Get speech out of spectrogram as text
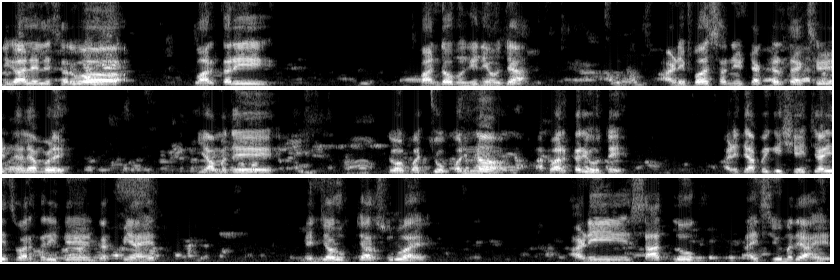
निघालेले सर्व वारकरी बांधव भगिनी होत्या. आणि बस आणि ट्रॅक्टरचा ऍक्सिडेंट झाल्यामुळे यामध्ये जवळपास चोपन्न वारकरी होते. आणि त्यापैकी शेहेचाळीस वारकरी ते जखमी आहेत. त्यांच्यावर उपचार सुरू आहे. आणि सात लोक आयसीयू मध्ये आहेत.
